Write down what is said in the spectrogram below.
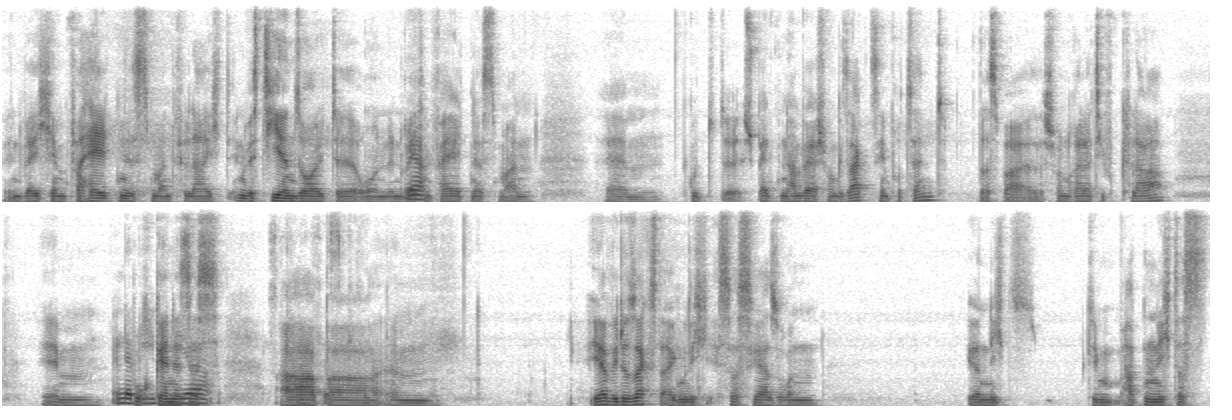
in welchem Verhältnis man vielleicht investieren sollte und in welchem ja. Verhältnis man ähm, Gut, äh, Spenden haben wir ja schon gesagt, 10 Prozent. Das war schon relativ klar im Buch Bibel, Genesis. Ja. Aber ähm, ja, wie du sagst, eigentlich ist das ja so ein ja nichts. Die hatten nicht das,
